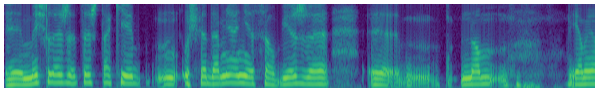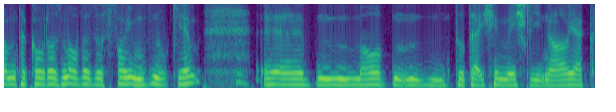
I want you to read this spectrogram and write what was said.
E, myślę, że też takie uświadamianie sobie, że no, ja miałam taką rozmowę ze swoim wnukiem, bo tutaj się myśli, no jak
